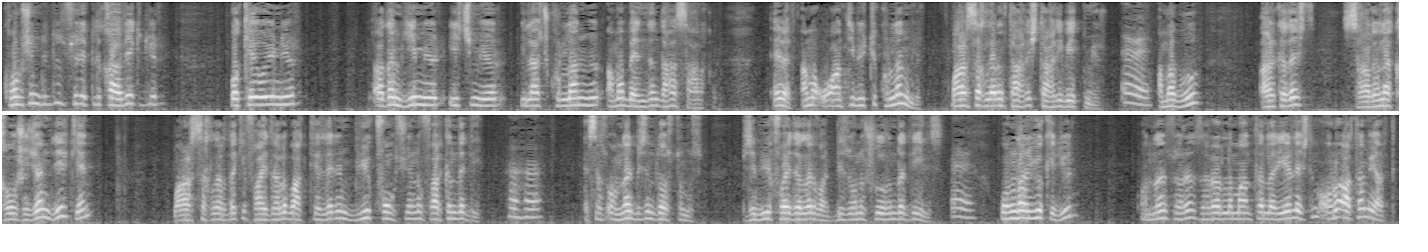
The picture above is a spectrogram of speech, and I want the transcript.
Komşum dedi sürekli kahve gidiyor. Okey oynuyor. Adam yemiyor, içmiyor, ilaç kullanmıyor ama benden daha sağlıklı. Evet ama o antibiyotik kullanmıyor. Bağırsakların tahriş tahrip etmiyor. Evet. Ama bu arkadaş sağlığına kavuşacağım derken bağırsaklardaki faydalı bakterilerin büyük fonksiyonunun farkında değil. Hı hı. Esas onlar bizim dostumuz. Bize büyük faydaları var. Biz onun şuurunda değiliz. Evet. Onları yok ediyor. Ondan sonra zararlı mantarlar yerleşti mi onu atamıyor artık.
